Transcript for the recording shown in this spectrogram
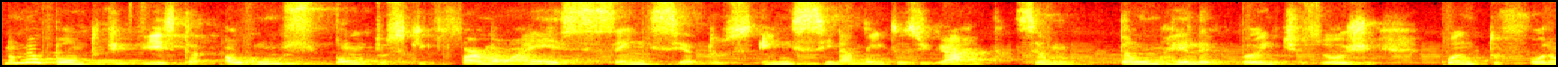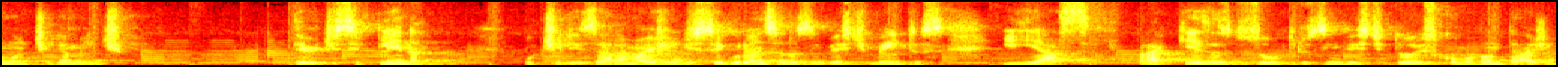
No meu ponto de vista, alguns pontos que formam a essência dos ensinamentos de Graham são tão relevantes hoje quanto foram antigamente. Ter disciplina, utilizar a margem de segurança nos investimentos e as fraquezas dos outros investidores como vantagem.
